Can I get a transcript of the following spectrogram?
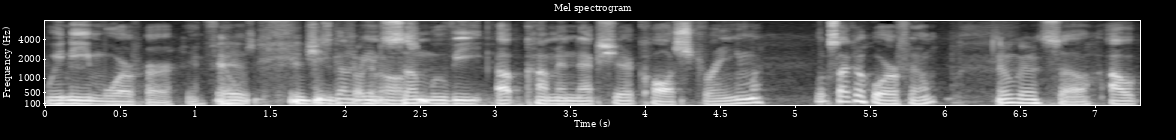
We need more of her in films. it'd She's be going to be in fucking some awesome. movie upcoming next year called Stream. Looks like a horror film. Okay. So I'll,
